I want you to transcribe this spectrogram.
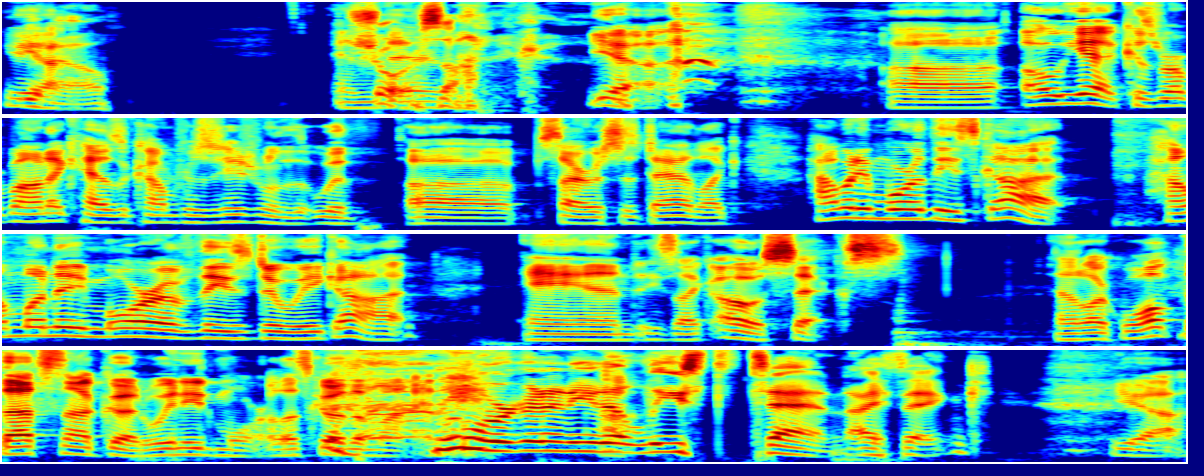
you Yeah. know, and sure, then- Sonic. Yeah. Uh, oh yeah, because Robotnik has a conversation with with uh, Cyrus's dad, like, how many more of these got? How many more of these do we got? And he's like, oh, six. And they're like, well, that's not good. We need more. Let's go to the mine. We're gonna need at least ten, I think. yeah.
